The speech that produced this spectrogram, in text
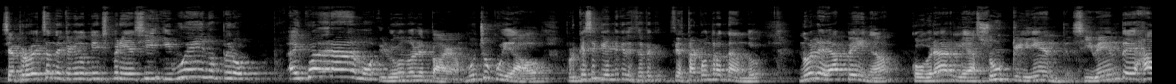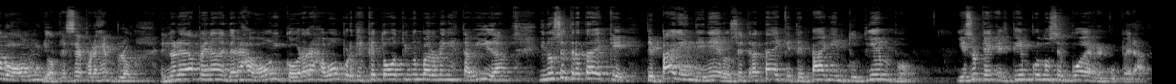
se aprovechan de que no tiene experiencia y, bueno, pero ahí cuadramos y luego no le pagan. Mucho cuidado, porque ese cliente que te está, contratando no le da pena cobrarle a su cliente. Si vende jabón, yo que sé, por ejemplo, él no le da pena vender jabón y cobrar el jabón porque es que todo tiene un valor en esta vida y no se trata de que te paguen dinero, se trata de que te paguen tu tiempo. Y eso que el tiempo no se puede recuperar.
